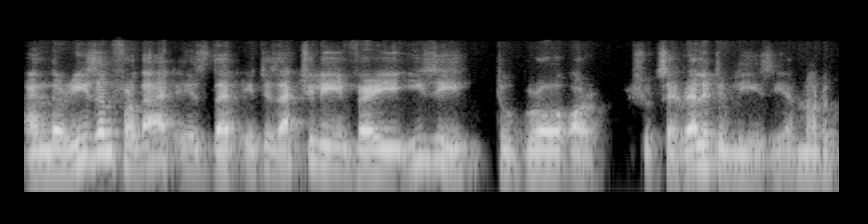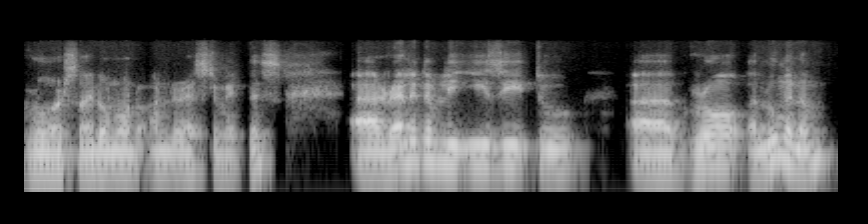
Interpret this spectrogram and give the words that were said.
And the reason for that is that it is actually very easy to grow, or should say relatively easy. I'm not a grower, so I don't want to underestimate this. Uh, relatively easy to uh, grow aluminum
